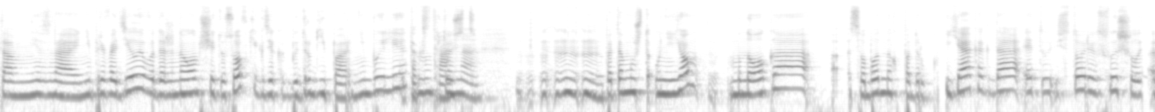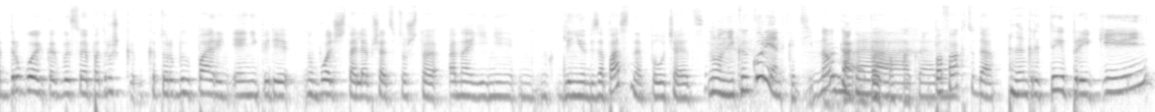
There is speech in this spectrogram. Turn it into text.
Там, не знаю, не приводила его даже на общие тусовки, где как бы другие парни были. Так ну, странно. То есть, потому что у нее много а, свободных подруг. Я когда эту историю слышала от другой как бы своей подружки, который был парень, и они пере, ну, больше стали общаться, потому что она ей не, ну, для нее безопасная, получается. Ну, не конкурентка, типа. Ну да, да, по, факту. Да, по да. факту, да. Она говорит, ты прикинь,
